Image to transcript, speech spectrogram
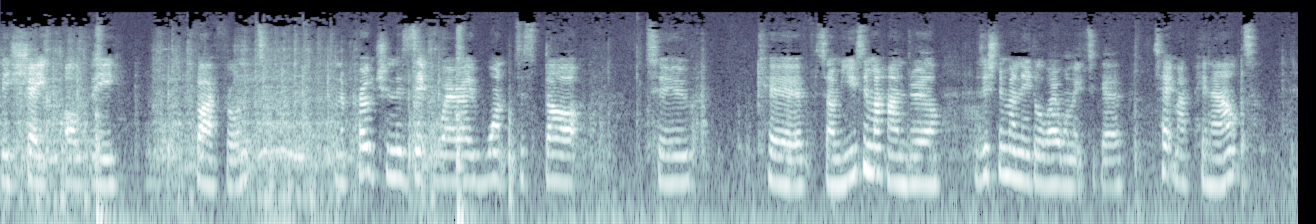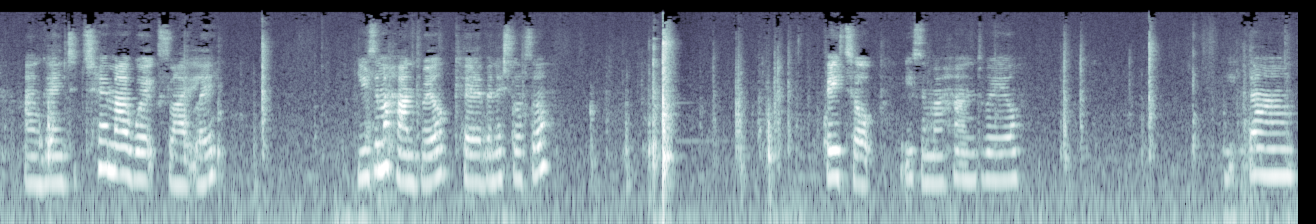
the shape of the fly front and approaching the zip where I want to start to curve. So I'm using my hand drill, positioning my needle where I want it to go, take my pin out, I'm going to turn my work slightly, using my hand wheel, curving it a little, feet up, using my hand wheel, feet down,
